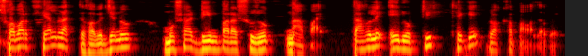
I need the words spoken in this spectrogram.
সবার খেয়াল রাখতে হবে যেন মশা ডিম পাড়ার সুযোগ না পায়। তাহলে এই রোগটির থেকে রক্ষা পাওয়া যাবে।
